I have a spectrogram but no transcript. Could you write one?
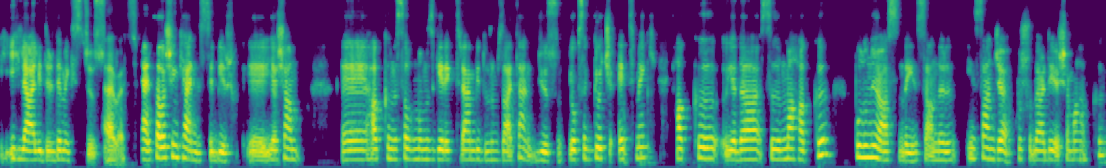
ihlalidir demek istiyorsun. Evet. Yani savaşın kendisi bir e, yaşam e, hakkını savunmamız gerektiren bir durum zaten diyorsun. Yoksa göç etmek hakkı ya da sığınma hakkı bulunuyor aslında insanların. insanca koşullarda yaşama hakkı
